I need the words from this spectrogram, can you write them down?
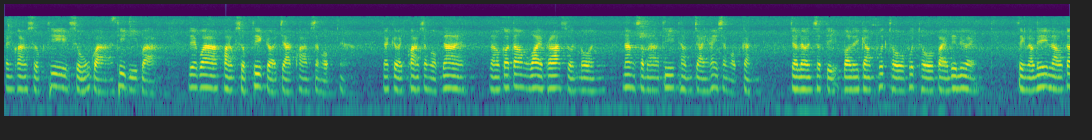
เป็นความสุขที่สูงกว่าที่ดีกว่า เรียกว่าความสุขที่เกิดจากความสงบจะเกิดความสงบได้ เราก็ต้องไหว้พระสวดมนต์นั่งสมาธิทำใจให้สงบกันจเจริญสติบริกรรมพุทโธพุทโธไปเรื่อยๆ สิ่งเหล่านี้เราก็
